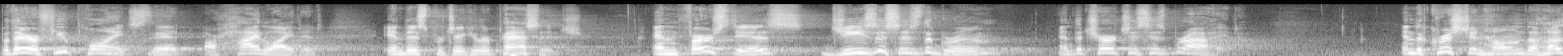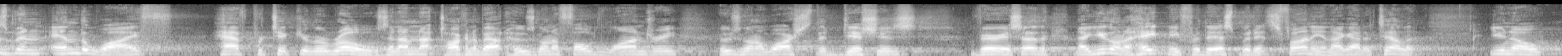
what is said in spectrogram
But there are a few points that are highlighted in this particular passage. And first is Jesus is the groom and the church is his bride. In the Christian home, the husband and the wife have particular roles. And I'm not talking about who's going to fold laundry, who's going to wash the dishes, various other. Now you're going to hate me for this, but it's funny and I got to tell it. You know,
